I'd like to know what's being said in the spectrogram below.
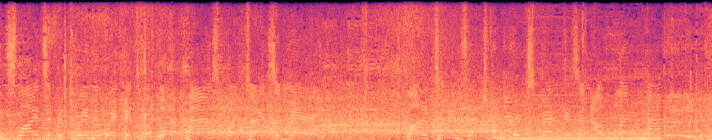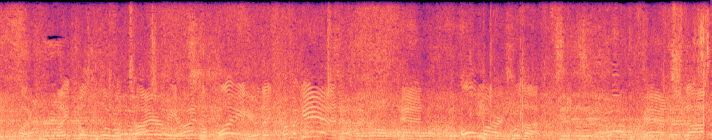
and slides it between the wickets. But what a pass by Tyson Barrie. A lot of times that's what you expect is an outlet pass. Like Eichel blew a tire behind the play. Here they come again. And Ullmark with a bad stop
